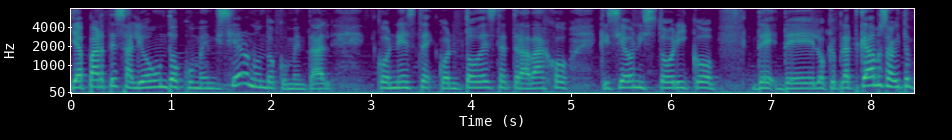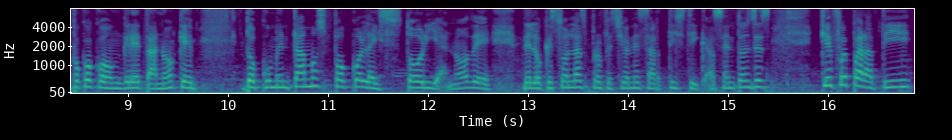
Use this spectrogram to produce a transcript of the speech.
Y aparte salió un documental, hicieron un documental con este, con todo este trabajo que hicieron histórico de, de lo que platicábamos ahorita un poco con Greta, ¿no? Que documentamos poco la historia, ¿no? De, de lo que son las profesiones artísticas. Entonces, ¿qué fue para ti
